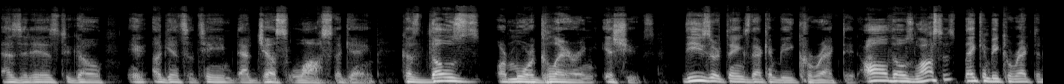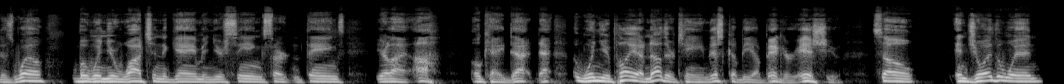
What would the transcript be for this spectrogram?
as it is to go against a team that just lost a game because those are more glaring issues. These are things that can be corrected. All those losses, they can be corrected as well. But when you're watching the game and you're seeing certain things, you're like, ah, okay, that that when you play another team, this could be a bigger issue. So enjoy the win,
